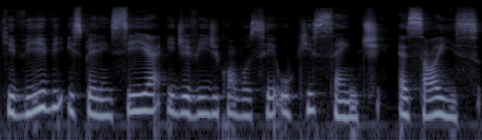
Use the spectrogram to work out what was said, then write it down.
que vive, experiencia e divide com você o que sente. É só isso.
